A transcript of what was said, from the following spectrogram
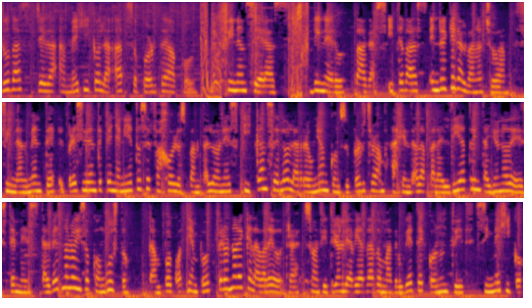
Dudas, llega a México la app soporte Apple. Financieras. Dinero, pagas y te vas. Enrique Galván Ochoa. Finalmente, el presidente Peña Nieto se fajó los pantalones y canceló la reunión con Super Trump agendada para el día 31 de este mes. Tal vez no lo hizo con gusto, tampoco a tiempo, pero no le quedaba de otra. Su anfitrión le había dado madruguete con un tuit. Si México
